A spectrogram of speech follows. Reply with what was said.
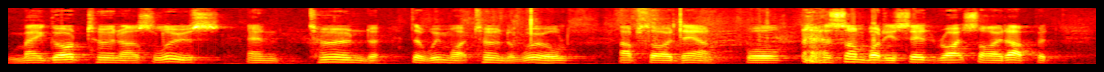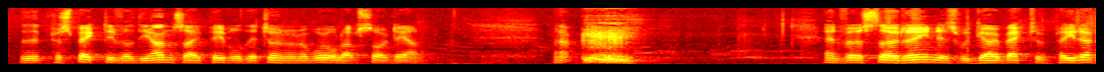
May God turn us loose and turn that we might turn the world upside down. Well, as somebody said, right side up, but the perspective of the unsaved people, they're turning the world upside down. and verse 13, as we go back to Peter,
